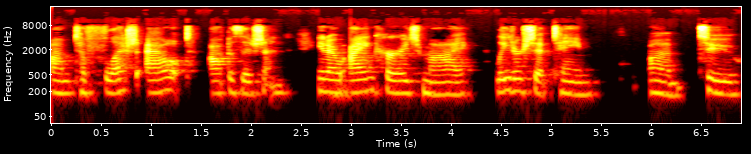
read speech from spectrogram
um, to flesh out opposition you know i encourage my leadership team um, to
